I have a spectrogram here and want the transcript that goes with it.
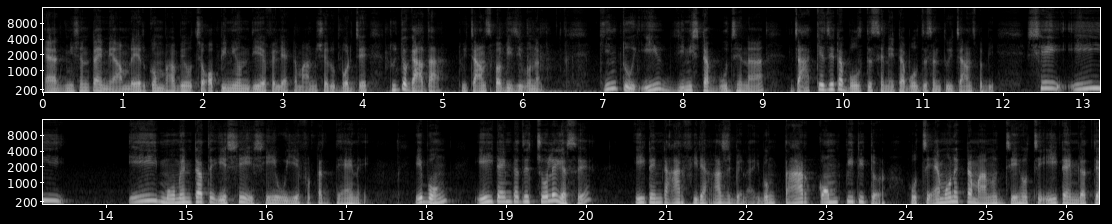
অ্যাডমিশন টাইমে আমরা এরকমভাবে হচ্ছে অপিনিয়ন দিয়ে ফেলি একটা মানুষের উপর যে, তুই তো গাধা, তুই চান্স পাবি জীবনে। কিন্তু এই জিনিসটা বুঝে না, যাকে যেটা বলতেছেন, এটা বলতেছেন, তুই চান্স পাবি। সে এই এই মোমেন্টটাতে এসে সে ওই এফোর্টটা দেয় নাই। এবং এই টাইমটা যে চলে গেছে, এই টাইমটা আর ফিরে আসবে না। এবং তার কম্পিটিটর হচ্ছে এমন একটা মানুষ যে হচ্ছে এই টাইমটাতে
